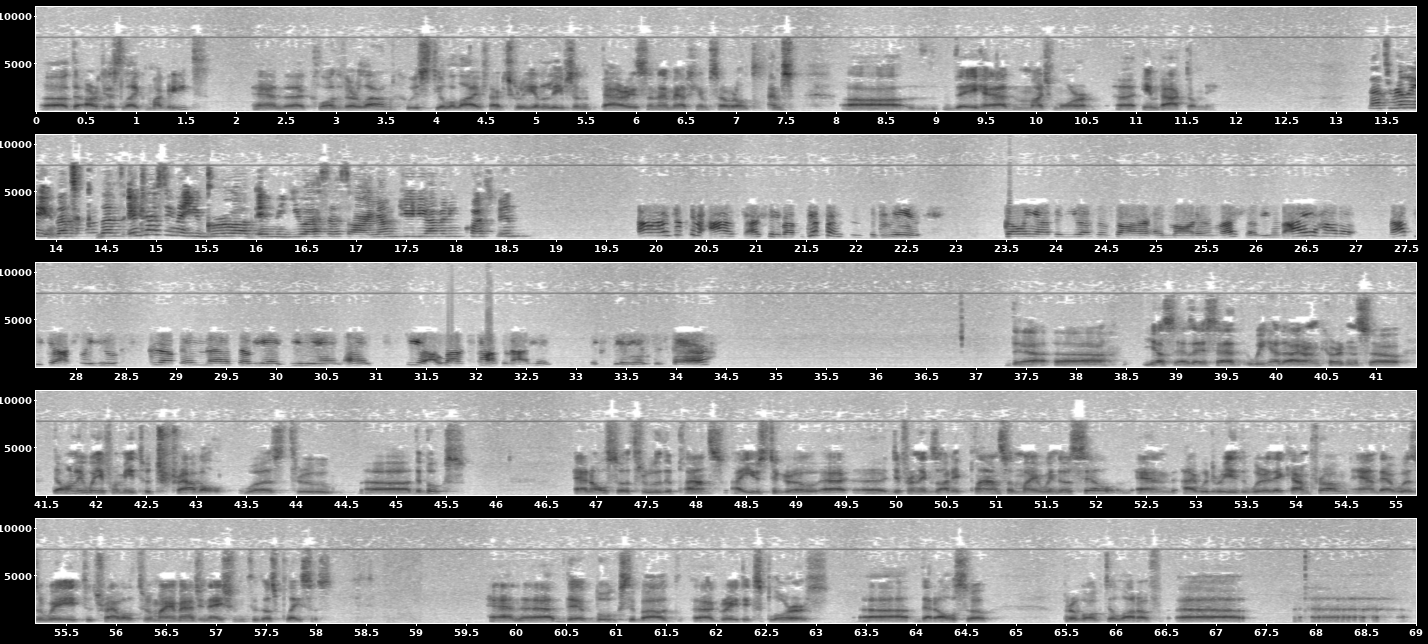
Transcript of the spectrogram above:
uh, the artists like Magritte and uh, Claude Verlinde, who is still alive actually and lives in Paris, and I met him several times. They had much more impact on me. That's really that's that's interesting that you grew up in the USSR. Young Ju, do you have any questions? Uh, I was just going to ask actually about the differences between growing up in USSR and modern Russia because I had a math teacher actually who grew up in the Soviet Union and he loved to talk about his experiences there. The uh, yes, as I said, we had Iron Curtain, so the only way for me to travel was through uh, the books and also through the plants. I used to grow uh, uh, different exotic plants on my windowsill, and I would read where they come from, and that was a way to travel through my imagination to those places. And uh, the books about uh, great explorers that also provoked a lot of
